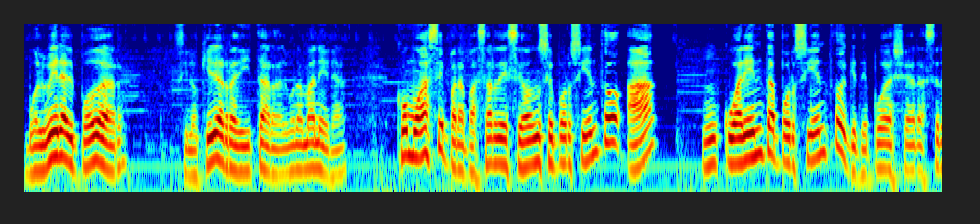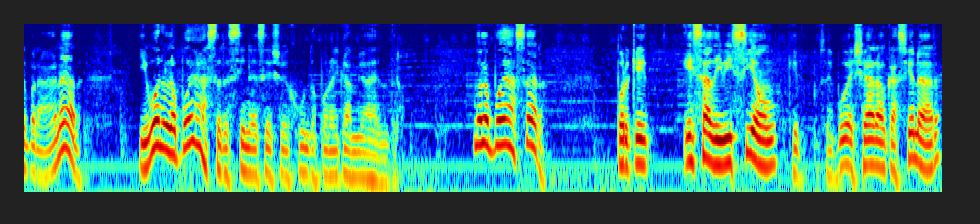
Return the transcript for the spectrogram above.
volver al poder, si lo quiere reeditar de alguna manera, ¿cómo hace para pasar de ese 11% a un 40% de que te pueda llegar a hacer para ganar? Y bueno, lo puedes hacer sin el sello de Juntos por el Cambio adentro. No lo puedes hacer. Porque esa división que se puede llegar a ocasionar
